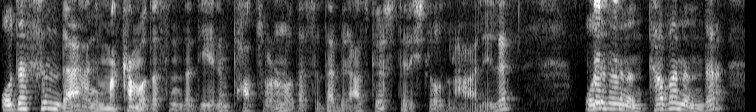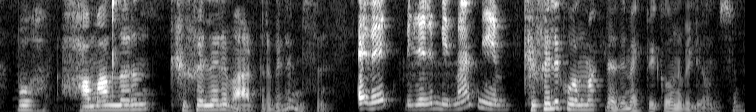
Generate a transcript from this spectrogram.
odasında hani makam odasında diyelim patronun odası da biraz gösterişli olur haliyle. Odasının tavanında bu hamalların küfeleri vardır bilir misin? Evet bilirim bilmez miyim? Küfelik olmak ne demek peki onu biliyor musun?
